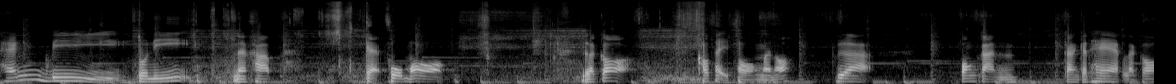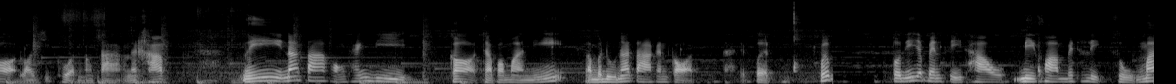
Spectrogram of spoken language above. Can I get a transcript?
แท้ง B ตัวนี้นะครับ แกะโฟมออก แล้วก็เขาใส่ซองมาเนาะเพื่อป้องกันการกระแทกแล้วก็รอยขีดข่วนต่างๆนะครับ นี่หน้าตาของแท้ง B ก็จะประมาณนี้เรามาดูหน้าตากันก่อนเดี๋ยวเปิดปุ๊บตัวนี้จะเป็นสีเทา มีความเมทัลลิกสูงม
